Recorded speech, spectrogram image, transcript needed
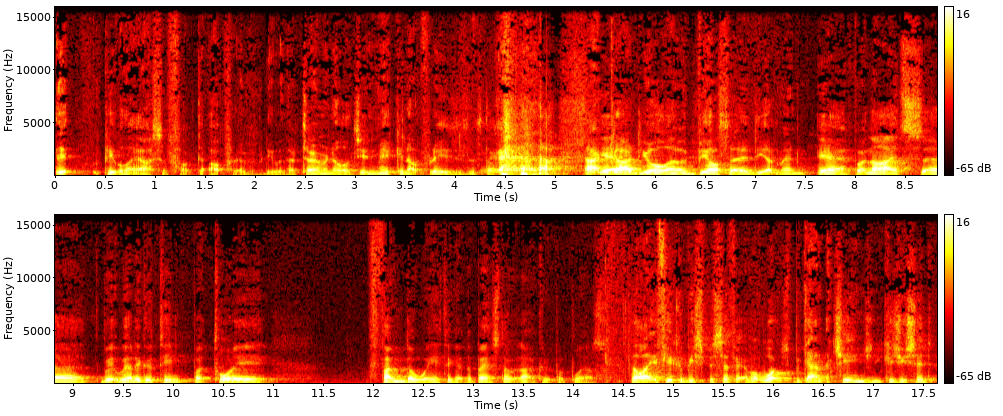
It, people like us have fucked it up for everybody with their terminology and making up phrases and stuff. Like that that Yeah. Guardiola and Bielsa idiot man. Yeah, but no, it's uh, we, we had a good team, but Tony found a way to get the best out of that group of players. But like, if you could be specific about what began to change, because you said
